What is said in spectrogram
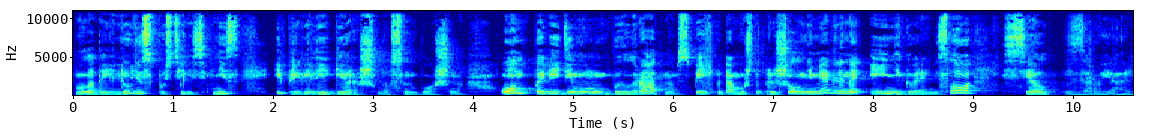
Молодые люди спустились вниз и привели Гера Шлоссенбошена. Он, по-видимому, был рад нам спеть, потому что пришел немедленно и, не говоря ни слова, сел за рояль.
